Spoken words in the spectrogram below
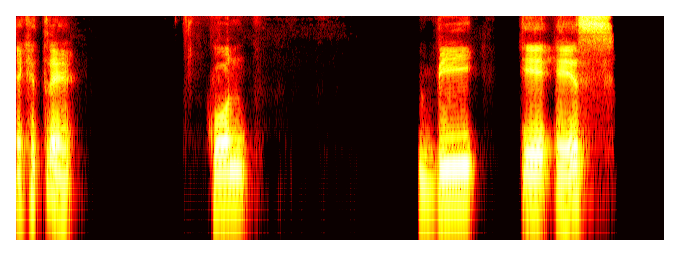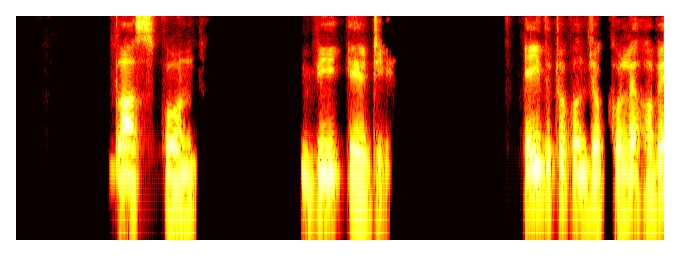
এক্ষেত্রে কোন বিএএস প্লাস কোন বি বিএডি এই দুটো কোণ যোগ করলে হবে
